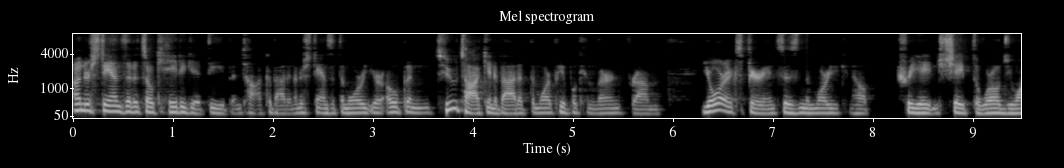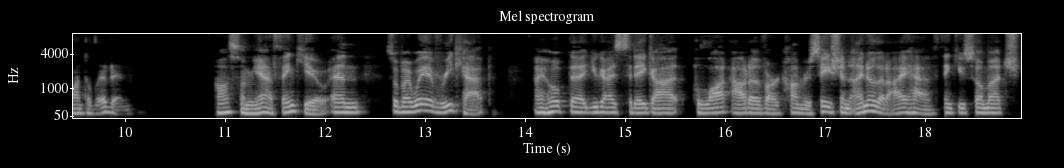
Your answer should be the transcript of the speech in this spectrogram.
understands that it's okay to get deep and talk about it, understands that the more you're open to talking about it, the more people can learn from your experiences and the more you can help create and shape the world you want to live in. Awesome. Yeah. Thank you. And so by way of recap, I hope that you guys today got a lot out of our conversation. I know that I have. Thank you so much,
